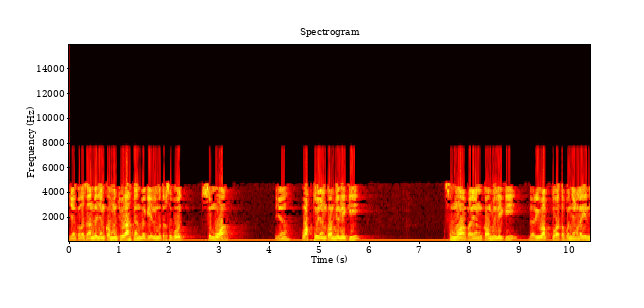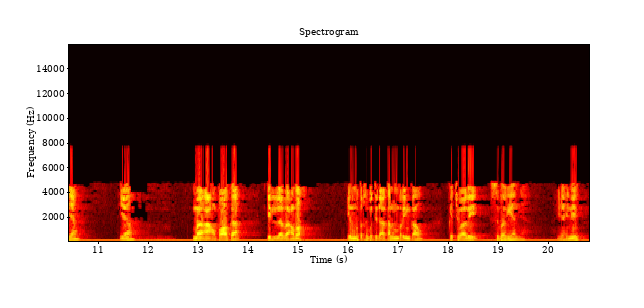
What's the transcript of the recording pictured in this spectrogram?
ya kalau seandainya engkau mencurahkan bagi ilmu tersebut semua ya waktu yang kau miliki semua apa yang kau miliki dari waktu ataupun yang lainnya ya. Ma'ataka illa ba'dah. Ilmu tersebut tidak akan memberi engkau kecuali sebagiannya. Ya ini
